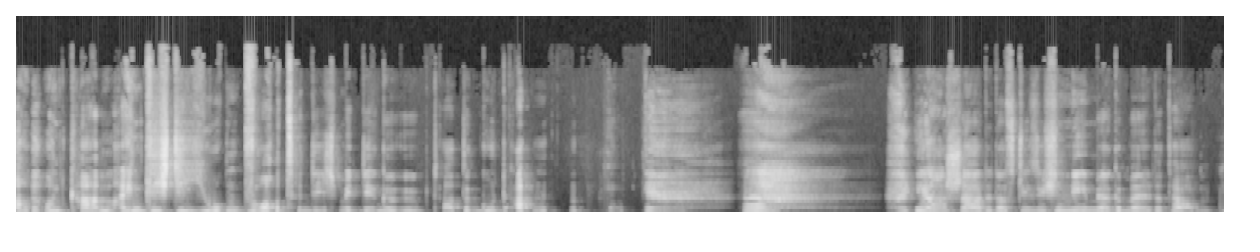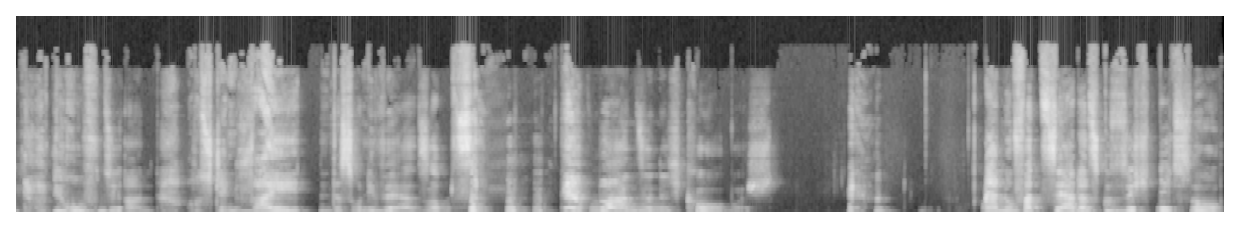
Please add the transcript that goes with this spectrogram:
Oh, und kamen eigentlich die Jugendworte, die ich mit dir geübt hatte, gut an? Ja, schade, dass die sich nie mehr gemeldet haben. Wir rufen sie an aus den Weiten des Universums. Wahnsinnig komisch. Ja, nun verzerr das Gesicht nicht so.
